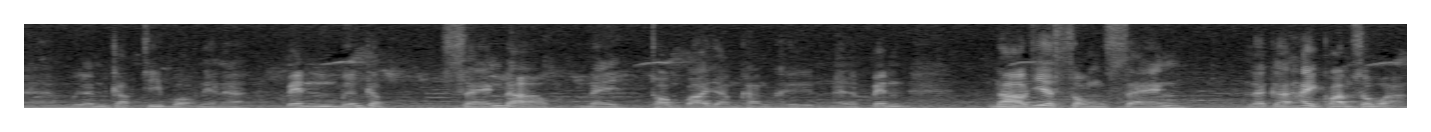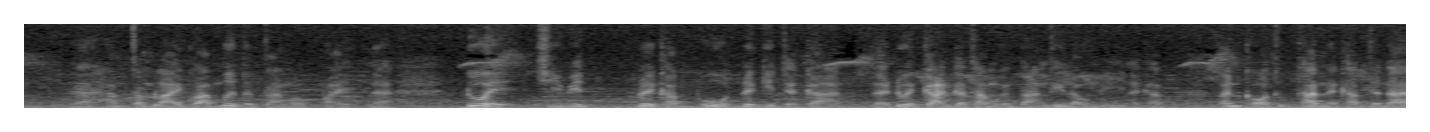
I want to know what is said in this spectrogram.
เอ่อเหมือนกับที่บอกเนี่ยนะเป็นเหมือนกับแสงดาวในท้องฟ้ายามค่ำคืนนะเป็นดาวที่จะส่องแสงแล้วก็ให้ความสว่างนะห้ามทำลายความมืดต่างๆออกไปนะด้วยชีวิต ด้วยคำพูดด้วยกิจการและด้วยการกระทำต่างๆที่เรามีนะครับมันขอทุกท่านนะครับจะได้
